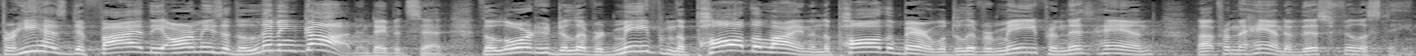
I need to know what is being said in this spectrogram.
for he has defied the armies of the living God. And David said, The Lord who delivered me from the paw of the lion and the paw of the bear will deliver me from this hand, uh, from the hand of this Philistine.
